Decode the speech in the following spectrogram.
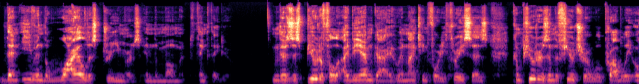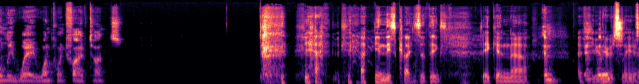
than even the wildest dreamers in the moment think they do. And there's this beautiful IBM guy who in 1943 says computers in the future will probably only weigh 1.5 tons. yeah, yeah, in these kinds of things, taken uh, and a few and, years later.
